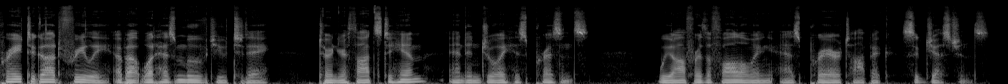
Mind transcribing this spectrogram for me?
Pray to God freely about what has moved you today. Turn your thoughts to Him and enjoy His presence. we offer the following as prayer topic suggestions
